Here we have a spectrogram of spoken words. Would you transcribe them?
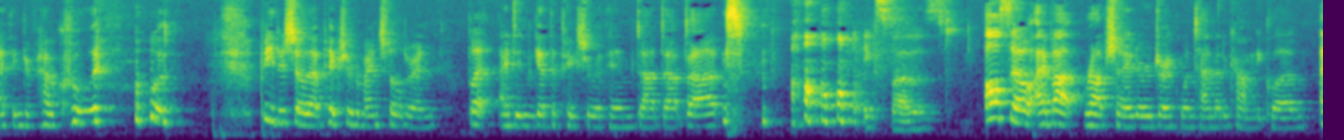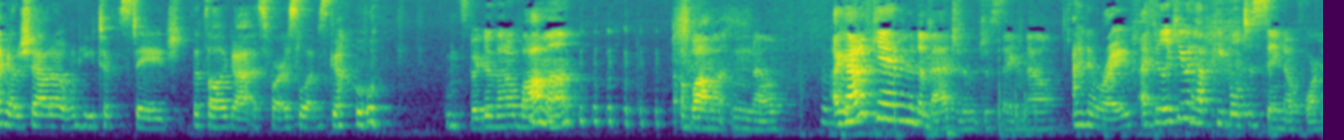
I think of how cool it would be to show that picture to my children. But I didn't get the picture with him. Dot dot dot. Oh, exposed. also, I bought Rob Schneider a drink one time at a comedy club. I got a shout out when he took the stage. That's all I got as far as celebs go. It's bigger than Obama. Obama, no. I kind of can't even imagine him just saying no. I know, right? I feel like he would have people to say no for him.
